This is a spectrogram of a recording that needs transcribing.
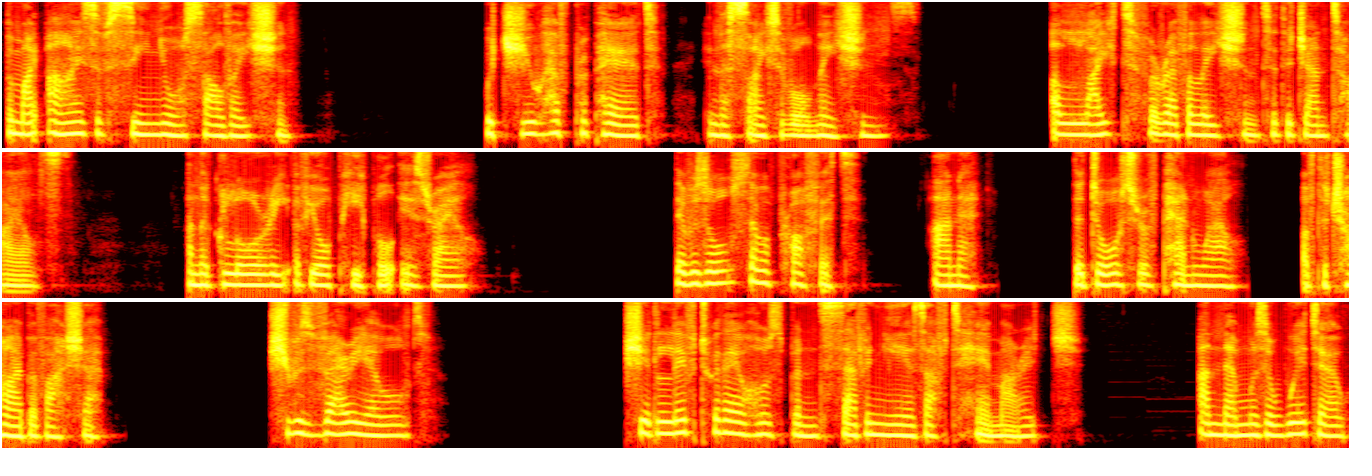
For my eyes have seen your salvation, which you have prepared in the sight of all nations, a light for revelation to the Gentiles and the glory of your people Israel. There was also a prophet, Anna, the daughter of Penuel of the tribe of Asher. She was very old. She had lived with her husband seven years after her marriage, and then was a widow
